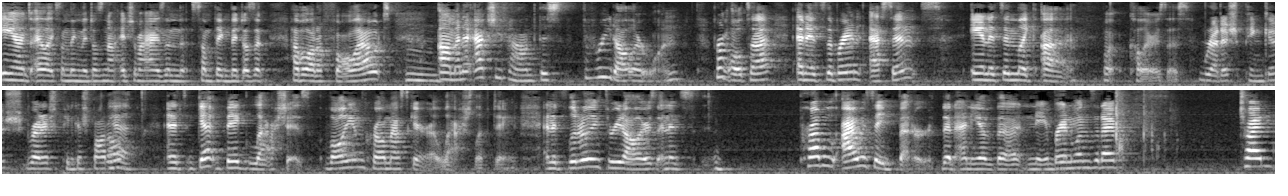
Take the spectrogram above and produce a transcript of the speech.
and I like something that does not itch my eyes and something that doesn't have a lot of fallout. Um, and I actually found this $3 one from Ulta and it's the brand Essence and it's in like uh what color is this? Reddish, pinkish. reddish pinkish bottle. Yeah. And it's Get Big Lashes Volume Curl Mascara Lash Lifting. And it's literally $3 and it's probably, I would say, better than any of the name brand ones that I've tried.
